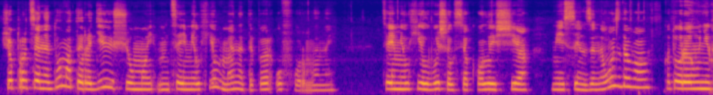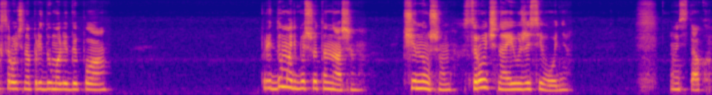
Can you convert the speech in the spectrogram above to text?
Щоб про це не думати, радію, що мой, цей мілхіл в мене тепер оформлений. Цей мілхіл вийшовся, коли ще мій син ЗНО здавав, який у них срочно придумали ДПА. Придумать бы что-то нашим, чинушам, срочно і вже сьогодні. Ось так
